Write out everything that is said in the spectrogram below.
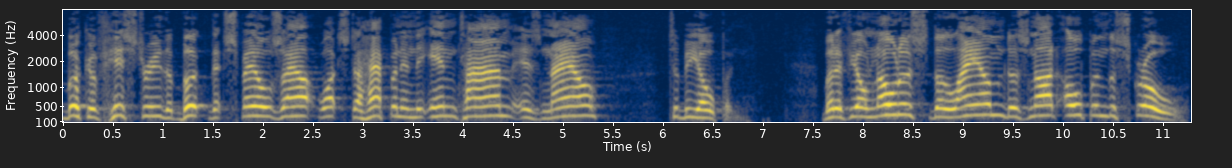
book of history, the book that spells out what's to happen in the end time is now to be opened. But if you'll notice, the Lamb does not open the scroll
